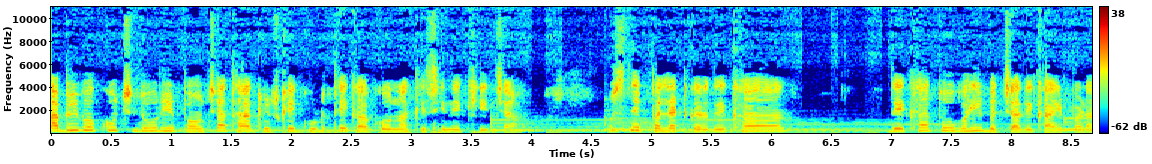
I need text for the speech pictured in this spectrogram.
अभी वो कुछ दूर ही पहुँचा था कि उसके कुर्ते का कोना किसी ने खींचा। उसने पलट कर देखा देखा तो वही बच्चा दिखाई पड़ा।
